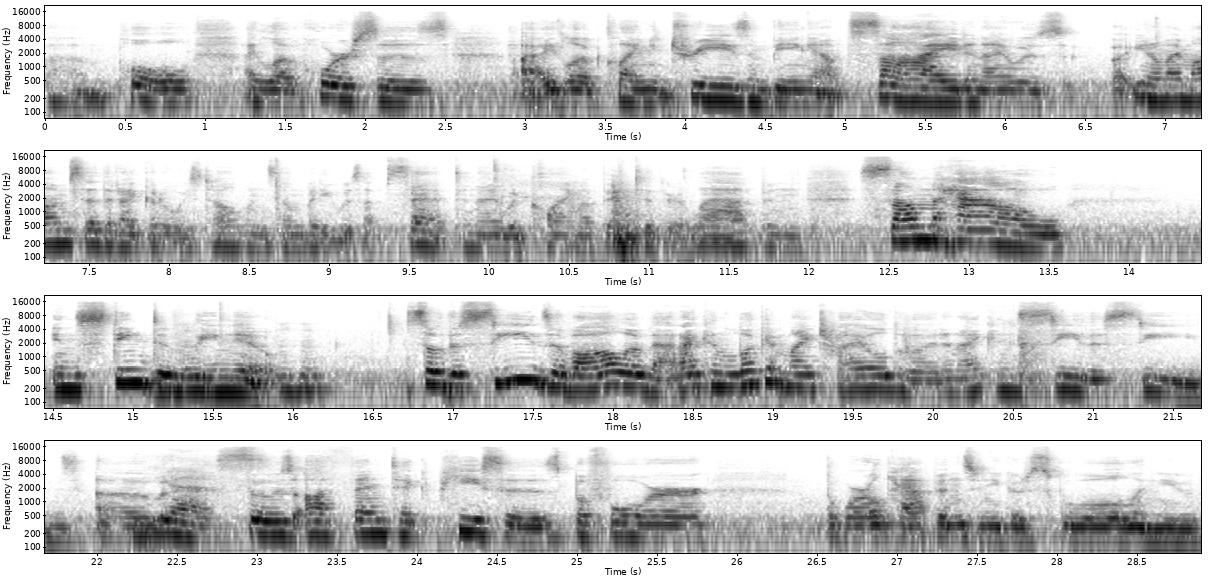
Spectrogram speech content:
um, pull. I love horses. I loved climbing trees and being outside. And I was, uh, you know, my mom said that I could always tell when somebody was upset, and I would climb up into their lap and somehow instinctively knew. So the seeds of all of that, I can look at my childhood and I can see the seeds of Yes. those authentic pieces before the world happens and you go to school and you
